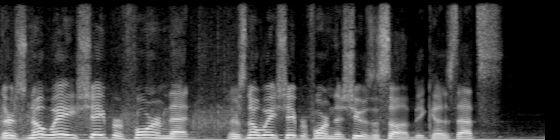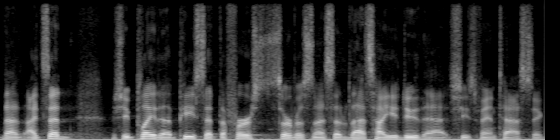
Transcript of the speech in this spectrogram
There's no way, shape, or form that there's no way, shape, or form that she was a sub because that's that. I said she played a piece at the first service, and I said that's how you do that. She's fantastic.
